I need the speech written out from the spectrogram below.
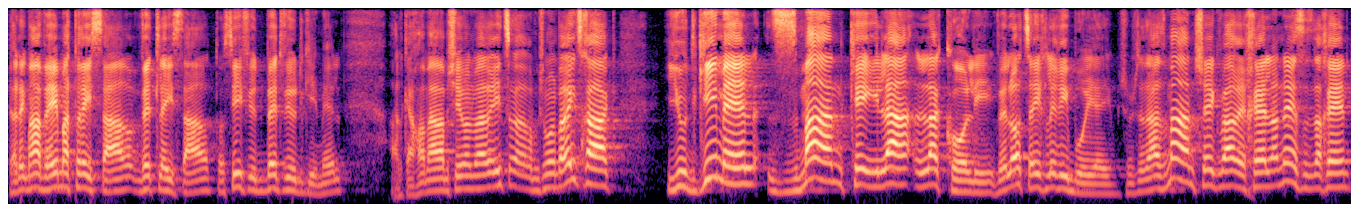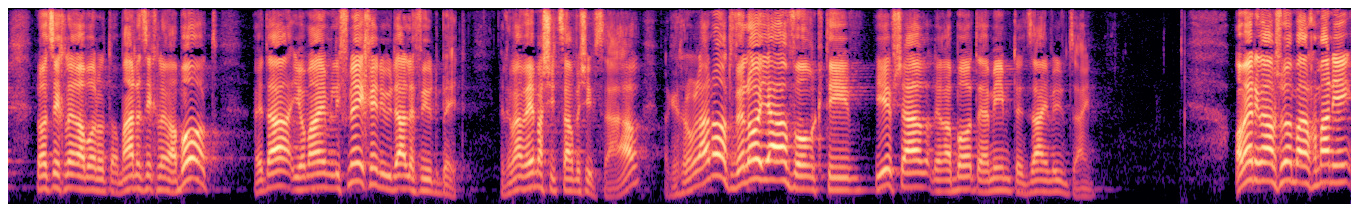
שואלת הגמרא, ואימה תריסר ותליסר, תוסיף י"ב וי"ג. על כך אומר רבי שמעון בר יצחק, י"ג זמן קהילה לקולי, ולא צריך לריבוי, משום שזה הזמן שכבר החל הנס, אז לכן לא צריך לרבות אותו. מה אתה צריך לרבות? את היומיים לפני כן י"א וי"ב. כלומר, ואם השיצר בשבשר, רק לנו לענות, ולא יעבור כתיב, אי אפשר לרבות הימים ט"ז וי"ז. אומר לי שמואל בר נחמני,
